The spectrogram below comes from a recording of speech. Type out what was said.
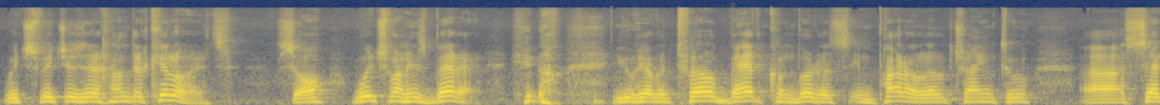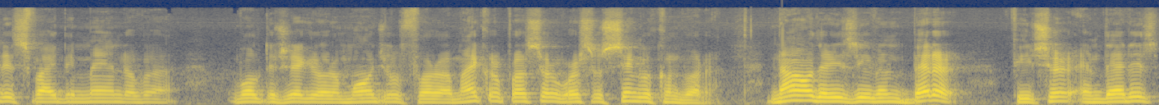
which switches at 100 kilohertz. So which one is better? You know, you have a 12 bad converters in parallel trying to uh, satisfy demand of a voltage regulator module for a microprocessor versus single converter. Now there is even better feature and that is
